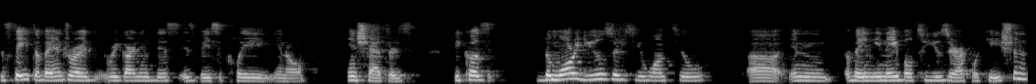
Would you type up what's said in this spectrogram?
the state of Android regarding this is basically, you know, in shatters because the more users you want to uh, in, enable to use your application,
